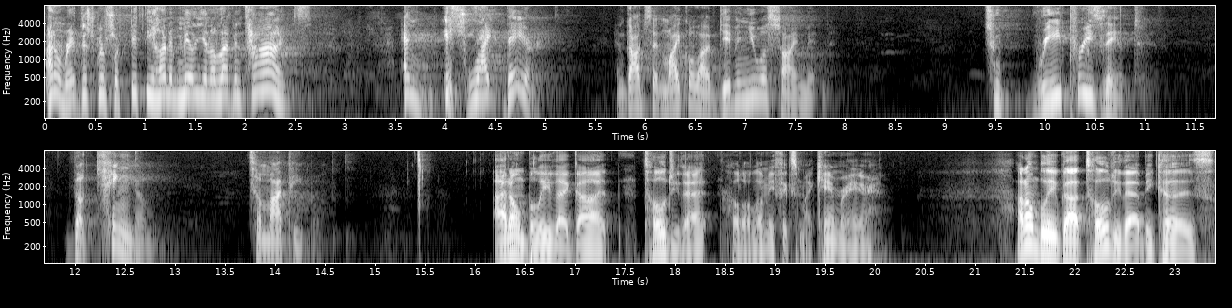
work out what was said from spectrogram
I don't read this scripture 50, 100 million, 11 times. And it's right there. And God said, Michael, I've given you assignment to represent the kingdom to my people. I don't believe that God told you that. Hold on, let me fix my camera here. I don't believe God told you that because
